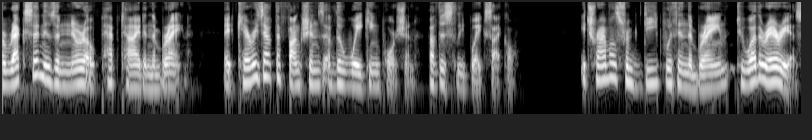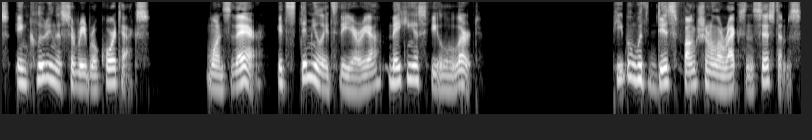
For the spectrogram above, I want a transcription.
Orexin is a neuropeptide in the brain that carries out the functions of the waking portion of the sleep wake cycle. It travels from deep within the brain to other areas, including the cerebral cortex. Once there, it stimulates the area, making us feel alert. People with dysfunctional orexin systems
